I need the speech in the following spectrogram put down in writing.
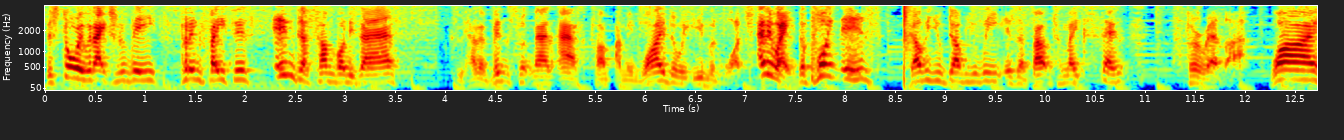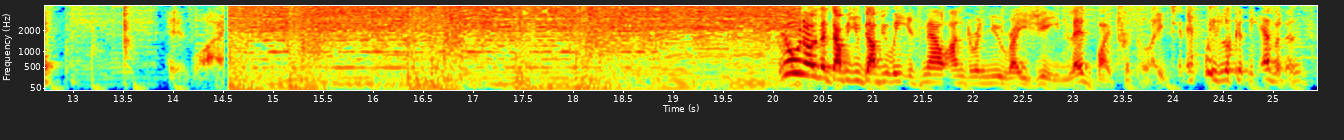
the story would actually be putting faces into somebody's ass. We had a Vince McMahon ass club. I mean, why do we even watch? Anyway, the point is WWE is about to make sense forever. Why? Here's why. We all know that WWE is now under a new regime led by Triple H, and if we look at the evidence,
